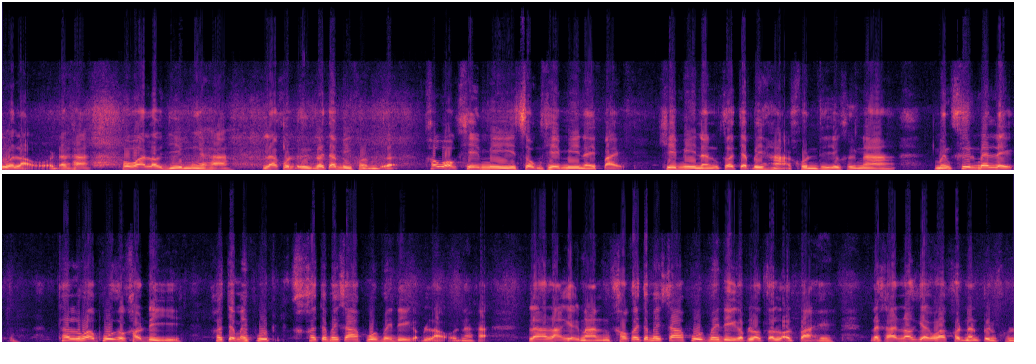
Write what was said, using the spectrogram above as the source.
ตัวเรานะคะ เพราะว่าเรายิ้มไงคะ แล้วคนอื่นก็จะมีความเขาบอกเคมีส่งเคมีไหนไป เคมีนั้นก็จะไปหาคนที่อยู่ข้างหน้า เหมือนขึ้นแม่เหล็ก ถ้าเราพูดกับเขาดี เขาจะไม่พูดเขาจะไม่กล้าพูดไม่ดีกับเรานะคะ แล้วหลังจากนั้นเขาก็จะไม่กล้าพูดไม่ดีกับเราตลอดไปนะคะ นอกจากว่าคนนั้นเป็นคน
